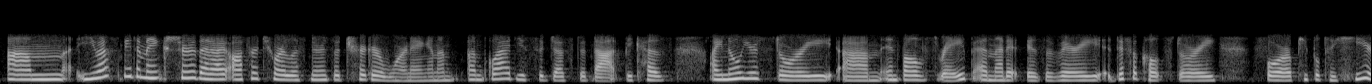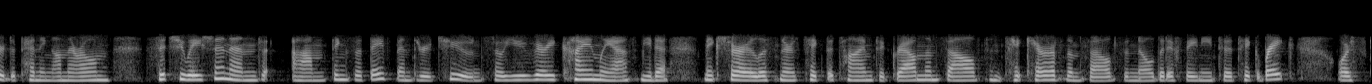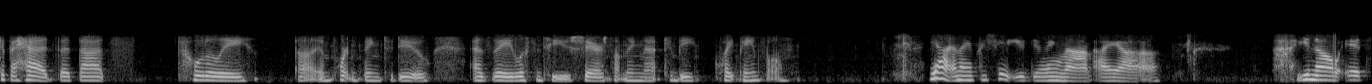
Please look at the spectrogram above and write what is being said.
um, you asked me to make sure that I offer to our listeners a trigger warning, and I'm I'm glad you suggested that because I know your story um, involves rape and that it is a very difficult story for people to hear, depending on their own situation and um, things that they've been through too. And so you very kindly asked me to make sure our listeners take the time to ground themselves and take care of themselves and know that if they need to take a break or skip ahead, that that's totally uh, important thing to do as they listen to you share something that can be quite painful. Yeah, and I appreciate you doing that. I, uh, you know, it's.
